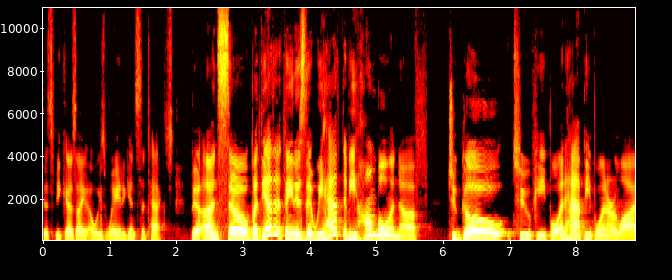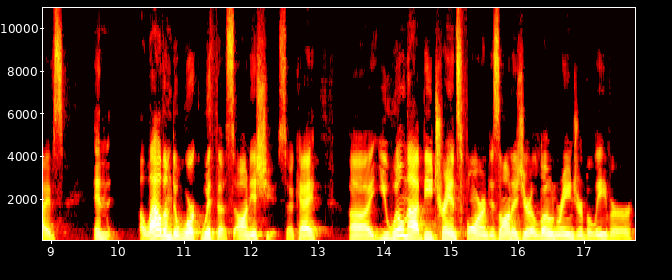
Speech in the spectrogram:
that's because I always weigh it against the text. But, and so, but the other thing is that we have to be humble enough to go to people and have people in our lives and allow them to work with us on issues, okay? Uh, you will not be transformed as long as you're a Lone Ranger believer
